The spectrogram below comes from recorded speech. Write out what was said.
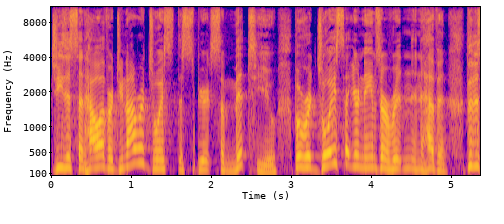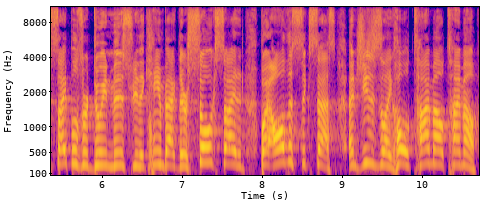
Jesus said, However, do not rejoice that the Spirit submit to you, but rejoice that your names are written in heaven. The disciples were doing ministry. They came back. They're so excited by all the success. And Jesus is like, Hold, time out, time out.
